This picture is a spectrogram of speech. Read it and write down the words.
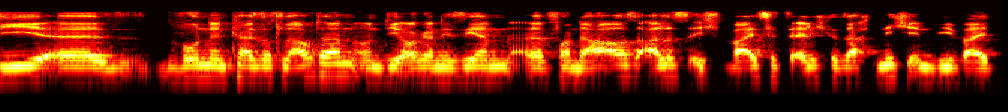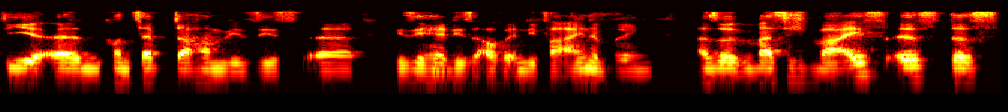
Die äh, wohnen in Kaiserslautern und die organisieren äh, von da aus alles. Ich weiß jetzt ehrlich gesagt nicht, inwieweit die äh, ein Konzept da haben, wie sie es, äh, wie sie Hades auch in die Vereine bringen. Also was ich weiß, ist, dass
